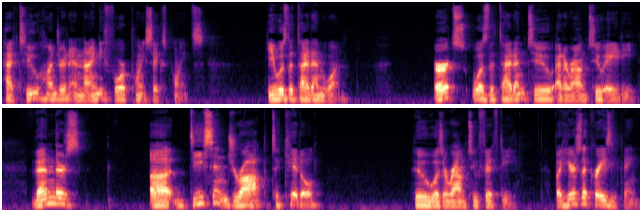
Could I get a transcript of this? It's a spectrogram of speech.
had 294.6 points. He was the tight end one. Ertz was the tight end two at around 280. Then there's a decent drop to Kittle, who was around 250. But here's the crazy thing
